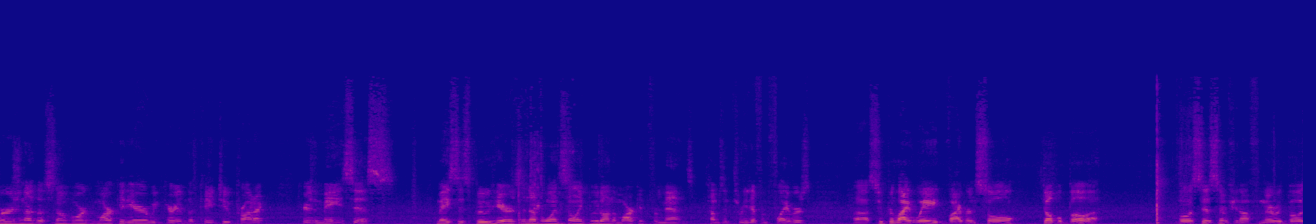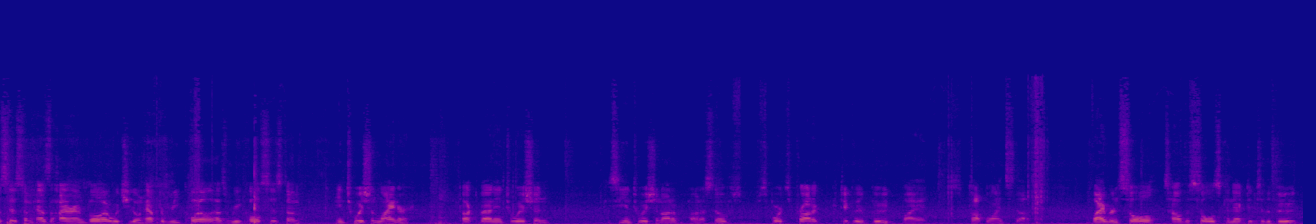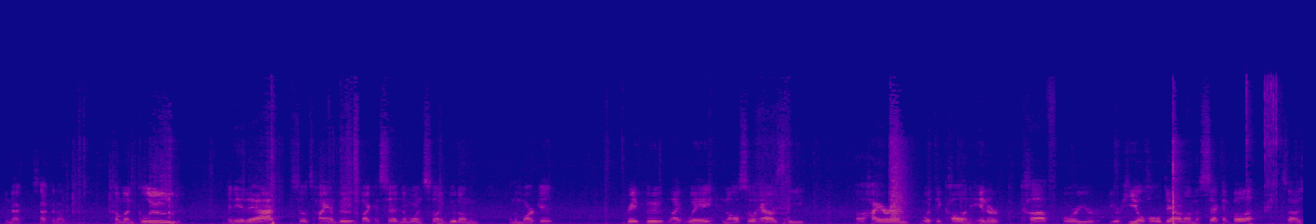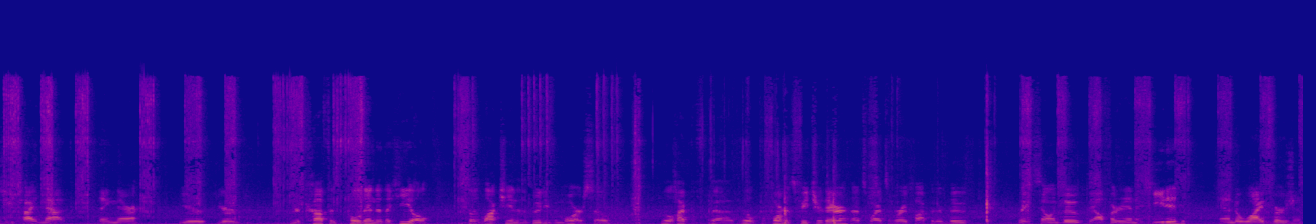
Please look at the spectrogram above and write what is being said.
version of the snowboard market here. We carry the K2 product. Carry the Maysis. Maysis boot here is the number one selling boot on the market for men's. Comes in three different flavors. Uh, super lightweight, Vibram sole, double boa. Boa system, if you're not familiar with boa system, has the higher end boa, which you don't have to recoil. It has a recoil system. Intuition liner. Talked about intuition. If you see intuition on a, on a snow sports product, particularly a boot, buy it. It's top line stuff. Vibram sole, it's how the sole is connected to the boot. You're not, it's not going to come unglued, any of that. So it's high end boot. Like I said, number one selling boot on the on the market. Great boot, lightweight, and also has the uh, higher end, what they call an inner cuff or your, your heel hold down on the second boa. So as you tighten that thing there, your, your, your cuff is pulled into the heel, so it locks you into the boot even more. So little high, uh, little performance feature there. That's why it's a very popular boot. Great selling boot. They offer it in a heated and a wide version.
